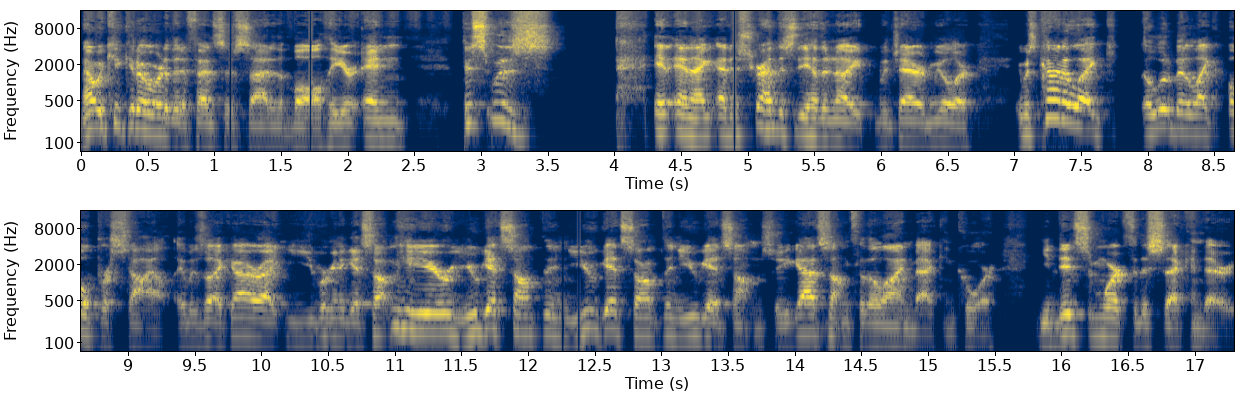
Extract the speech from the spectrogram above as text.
Now we kick it over to the defensive side of the ball here. And this was and, and I, I, described this the other night with Jared Mueller. It was kind of like a little bit of like Oprah style. It was like, all right, you were going to get something here, you get something, you get something, you get something. So you got something for the linebacking core. You did some work for the secondary.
